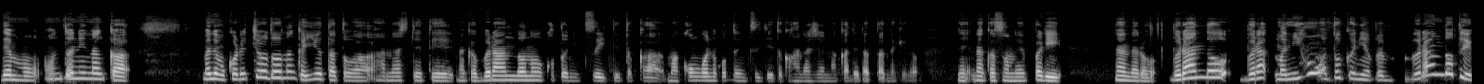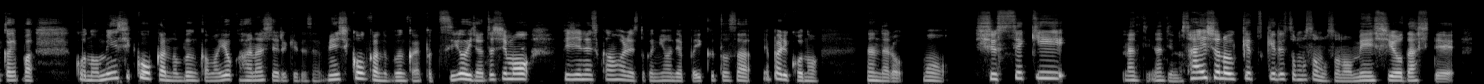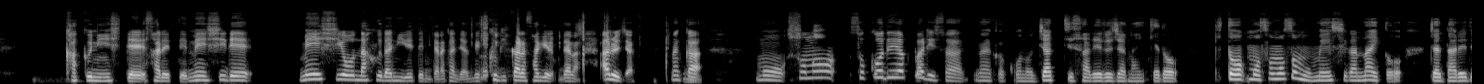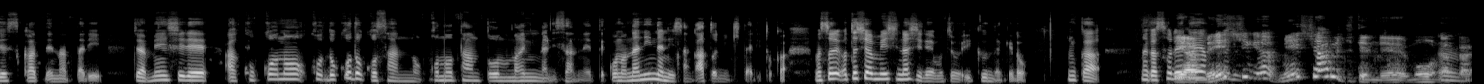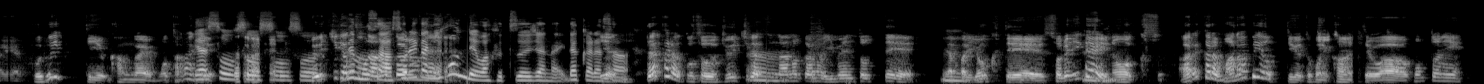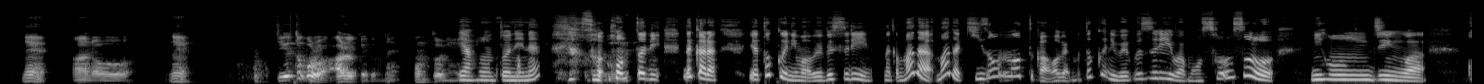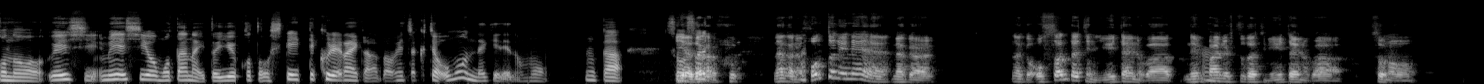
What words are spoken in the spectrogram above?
でも、本当になんか、まあでもこれちょうどなんかゆうたとは話してて、なんかブランドのことについてとか、まあ今後のことについてとか話の中でだったんだけど、ね、なんかそのやっぱり、なんだろう、ブランド、ブラ、まあ日本は特にやっぱブランドというかやっぱこの名刺交換の文化、まよく話してるけどさ、名刺交換の文化やっぱ強いじゃん。私もビジネスカンファレンスとか日本でやっぱ行くとさ、やっぱりこの、なんだろう、もう出席、なんて、なんていうの、最初の受付でそもそもその名刺を出して、確認してされて、名刺で、名刺を名札に入れてみたいな感じで、首から下げるみたいな、あるじゃん。なんか、もう、その、そこでやっぱりさ、なんかこのジャッジされるじゃないけど、人、もうそもそも名刺がないと、じゃあ誰ですかってなったり、じゃあ名刺で、あ、ここの、こどこどこさんのこの担当の何々さんねって、この何々さんが後に来たりとか、まあそれ、私は名刺なしでもちろん行くんだけど、なんか、なんかそれがやっぱり。名刺が、名刺ある時点でもうなんかね、うん、古いっていう考えを持たないいや、そうそうそうそう。ね、でもさ、それが日本では普通じゃない。だからさ。だからこそ11月7日のイベントって、やっぱり良くて、うん、それ以外の、あれから学べよっていうところに関しては、本当にね、あの、ね、っていうところはあるけどね、本当に。いや、本当にね。そう、本当に。だから、いや、特にまあ Web3、なんかまだ、まだ既存のとかわかる。特に Web3 はもうそろそろ日本人は、この名刺、名刺を持たないということをしていってくれないかなとめちゃくちゃ思うんだけれども、なんか、そう、いや、だからふ、なんかね、本当にね、なんか、なんかおっさんたちに言いたいのが、年配の人たちに言いたいのが、うん、その、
